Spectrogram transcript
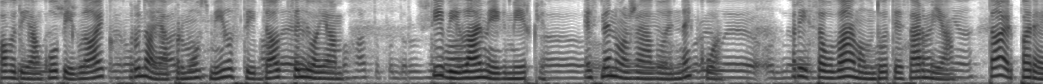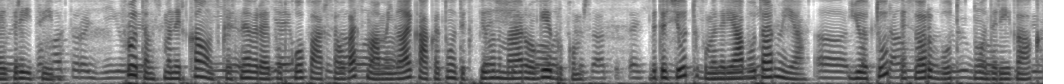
pavadījām kopīgu laiku, runājām par mūsu mīlestību, daudz ceļojām. Tie bija laimīgi mirkļi. Es nenožēloju neko, arī savu lēmumu doties armijā. Tā ir pareiza rīcība. Protams, man ir kauns, ka es nevarēju būt kopā ar savu vecmāmiņu laikā, kad notika pilna mēroga iebrukums, bet es jūtu, ka man ir jābūt armijā, jo tur es varu būt noderīgāk.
